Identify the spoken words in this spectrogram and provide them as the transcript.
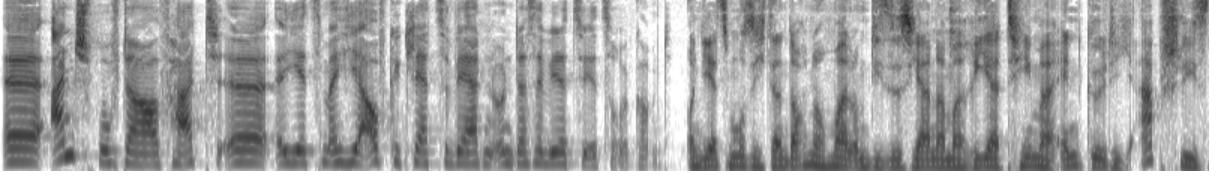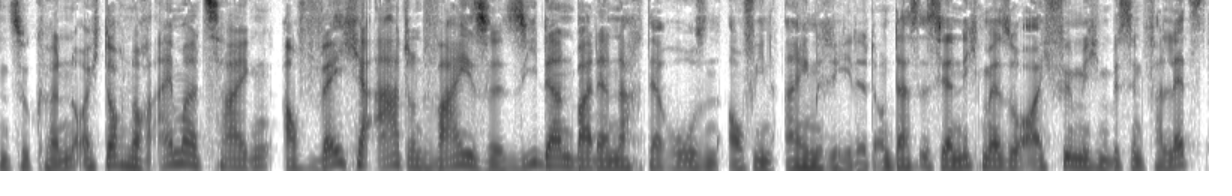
äh, Anspruch darauf hat, äh, jetzt mal hier aufgeklärt zu werden und dass er wieder zu ihr zurückkommt. Und jetzt muss ich dann doch nochmal, um dieses Jana Maria Thema endgültig abschließen zu können, euch doch noch einmal zeigen, auf welche Art und Weise sie dann bei der Nacht der Rosen auf ihn einredet. Und das ist ja nicht mehr so, oh, ich fühle mich ein bisschen verletzt,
